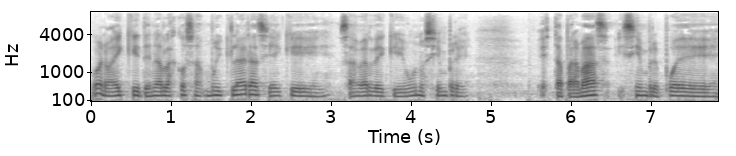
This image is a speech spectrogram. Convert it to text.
Bueno, hay que tener las cosas muy claras y hay que saber de que uno siempre está para más y siempre puede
